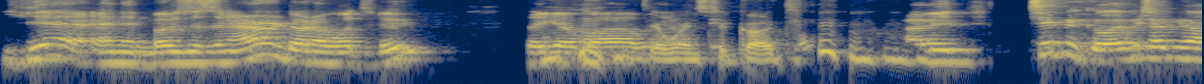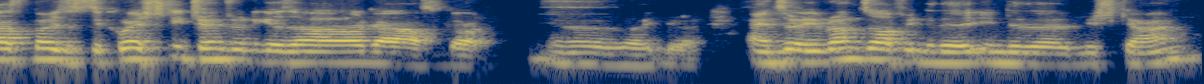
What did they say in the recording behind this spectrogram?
Yeah, and then Moses and Aaron don't know what to do. They go, well, they went to God. I mean, typical. Every time you ask Moses a question, he turns around and he goes, "Oh, I gotta ask God." You know, like, you know. and so he runs off into the into the Mishkan,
